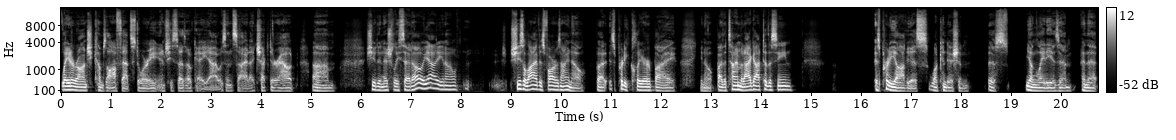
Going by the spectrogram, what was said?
later on, she comes off that story and she says, Okay, yeah, I was inside. I checked her out. Um, she had initially said, Oh, yeah, you know, she's alive as far as I know. But it's pretty clear by, you know, by the time that I got to the scene, it's pretty obvious what condition this young lady is in and that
